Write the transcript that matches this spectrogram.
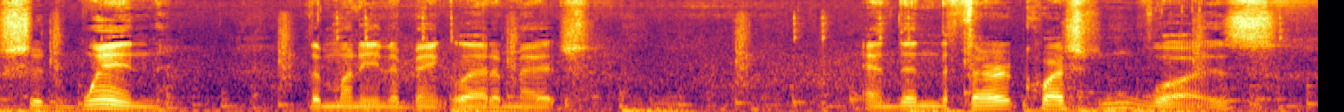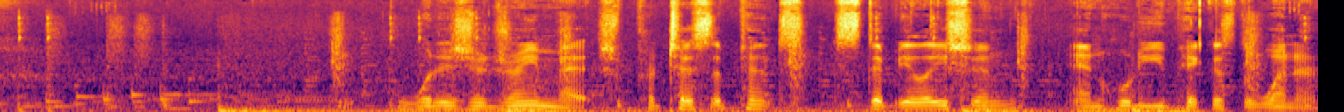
should win the Money in the Bank ladder match and then the third question was What is your dream match? Participants, stipulation, and who do you pick as the winner?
